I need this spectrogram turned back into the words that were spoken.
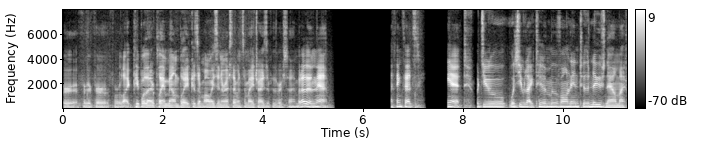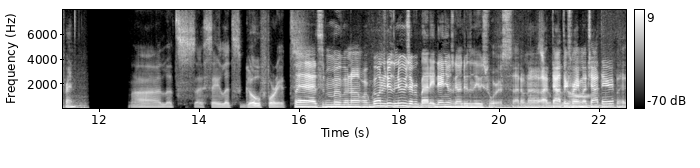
for, for, for, for like people that are playing Mount & Blade because I'm always interested when somebody tries it for the first time. But other than that, I think that's it. Would you would you like to move on into the news now, my friend? Uh, let's I say let's go for it. Let's moving on. We're going to do the news, everybody. Daniel's gonna do the news for us. I don't know. I doubt there's very much out there, but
